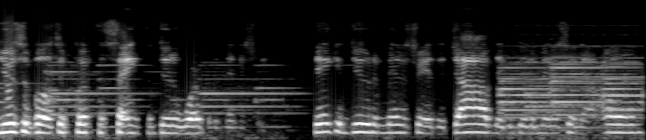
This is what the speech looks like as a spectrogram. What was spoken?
You're supposed to equip the saints to do the work of the ministry. They can do the ministry at the job. They can do the ministry in their home.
